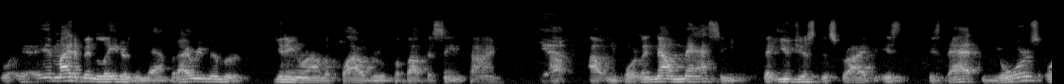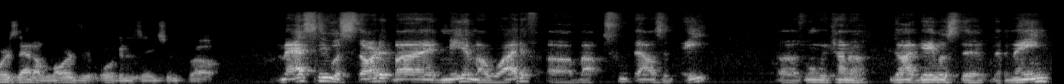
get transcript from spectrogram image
well, it might have been later than that, but I remember getting around the Palau group about the same time. Yeah. Out, out in Portland. Now, Massey, that you just described, is is that yours or is that a larger organization bro massey was started by me and my wife uh, about 2008 uh, when we kind of god gave us the, the name.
